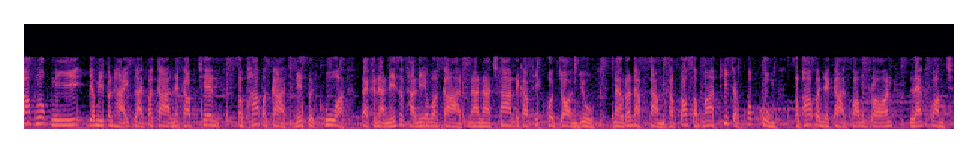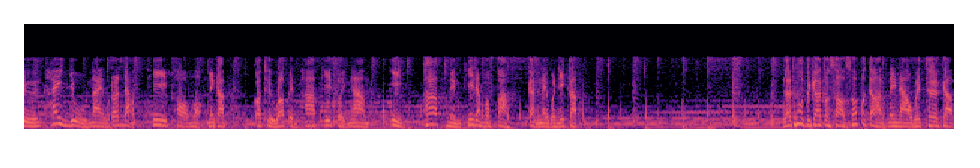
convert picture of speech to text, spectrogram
นอกโลกนี้ยังมีปัญหาอีกหลายประการนะครับ เช่น สภาพอากาศชนิดสุดขั้ว แต่ขณะนี้สถานีอวกาศนานาชาตินะครับที่โคจรอยู่ในระดับต่ำครับ ก็สามารถที่จะควบคุมสภาพบรรยากาศความร้อน และความชื้นให้อยู่ในระดับที่พอเหมาะนะครับ ก็ถือว่าเป็นภาพที่สวยงามอีกภาพหนึ่งที่นำมาฝากกันในวันนี้ครับและทั้งหมดเป็นการตรวจสอบสภาพอากาศในนาวเวเทอร์ครับ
